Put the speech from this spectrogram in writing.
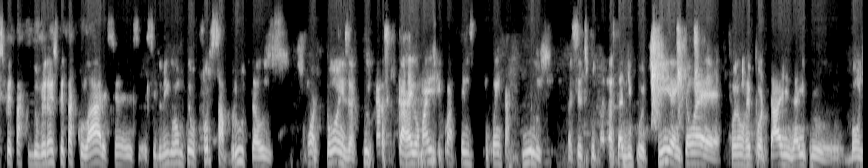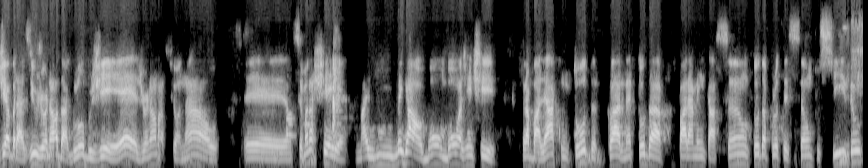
do verão espetacular. Esse, esse, domingo vamos ter o Força Bruta, os, os portões aqui, caras que carregam mais de 450 quilos vai ser disputado na cidade de Cotia, então é, foram reportagens aí para o Bom Dia Brasil, Jornal da Globo, GE, Jornal Nacional, é, semana cheia, mas legal, bom, bom a gente trabalhar com toda, claro, né, toda a paramentação, toda a proteção possível,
